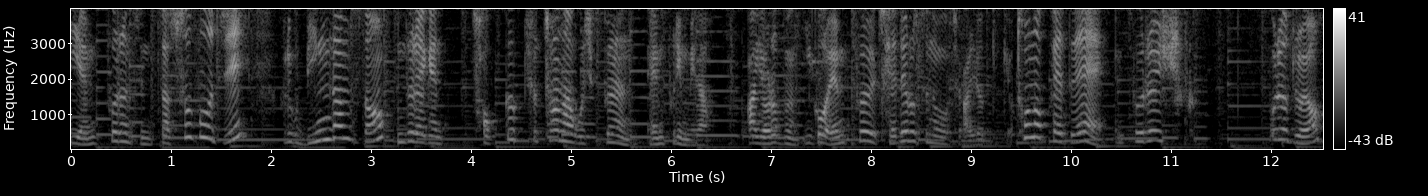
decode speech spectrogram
이 앰플은 진짜 수부지 그리고 민감성 분들에겐 적극 추천하고 싶은 앰플입니다. 아 여러분 이거 앰플 제대로 쓰는 법 제가 알려드릴게요. 토너 패드에 앰플을 슉 뿌려줘요.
